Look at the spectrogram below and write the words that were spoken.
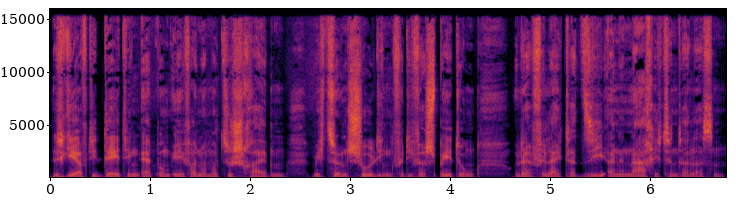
Ich gehe auf die Dating-App, um Eva nochmal zu schreiben, mich zu entschuldigen für die Verspätung oder vielleicht hat sie eine Nachricht hinterlassen.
